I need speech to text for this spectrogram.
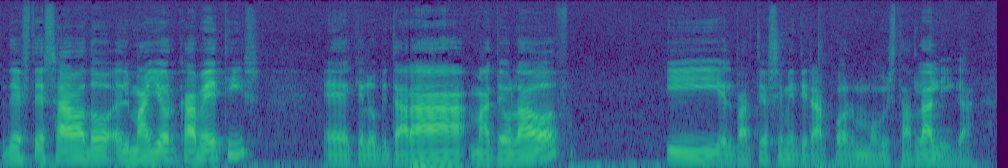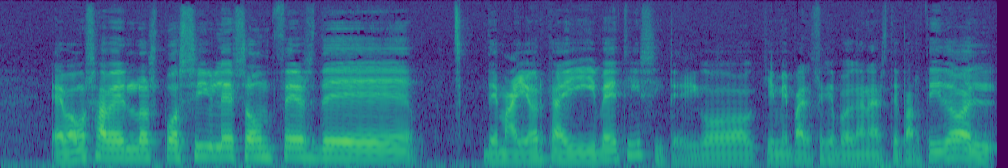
de este sábado, el Mallorca Betis, eh, que lo pitará Mateo Laoz. Y el partido se emitirá por Movistar La Liga. Eh, vamos a ver los posibles 11 de, Mallorca y Betis, y te digo quién me parece que puede ganar este partido. El,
